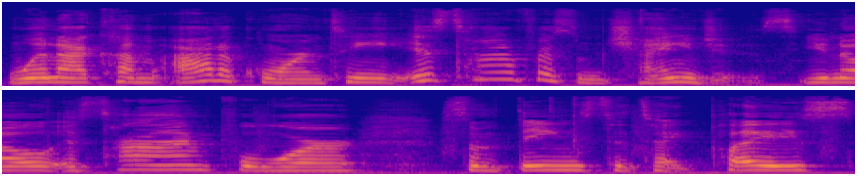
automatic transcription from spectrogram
when I come out of quarantine, it's time for some changes. You know, it's time for some things to take place.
